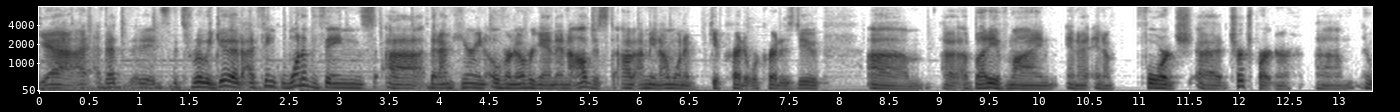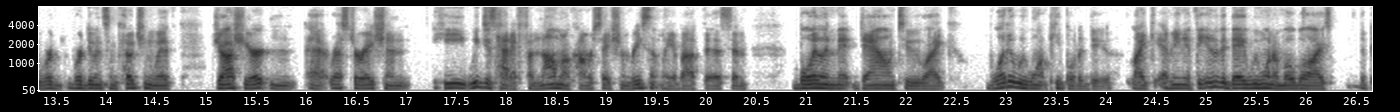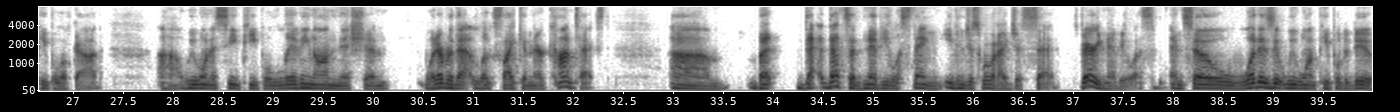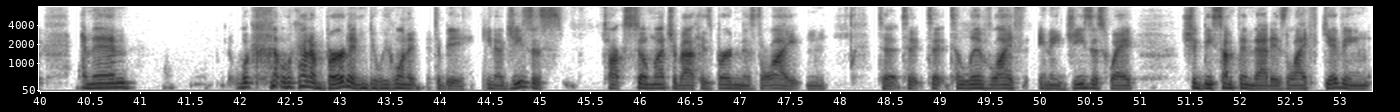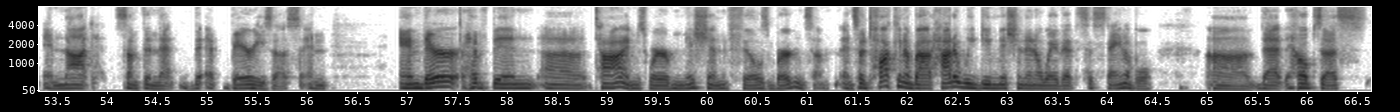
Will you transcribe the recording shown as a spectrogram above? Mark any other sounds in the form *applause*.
Yeah, I, that it's it's really good. I think one of the things uh, that I'm hearing over and over again, and I'll just, I, I mean, I want to give credit where credit is due. Um, a, a, buddy of mine and a, and a Forge uh, church partner um, who we're we're doing some coaching with, Josh Yurton at Restoration. He we just had a phenomenal conversation recently about this and boiling it down to like, what do we want people to do? Like, I mean, at the end of the day, we want to mobilize the people of God uh, we want to see people living on mission, whatever that looks like in their context. Um, but that, that's a nebulous thing, even just what I just said. It's very nebulous. And so, what is it we want people to do? And then, what *laughs* what kind of burden do we want it to be? You know, Jesus talks so much about his burden is light, and to to to, to live life in a Jesus way should be something that is life giving and not something that, that buries us. And and there have been uh, times where mission feels burdensome. And so talking about how do we do mission in a way that's sustainable uh, that helps us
